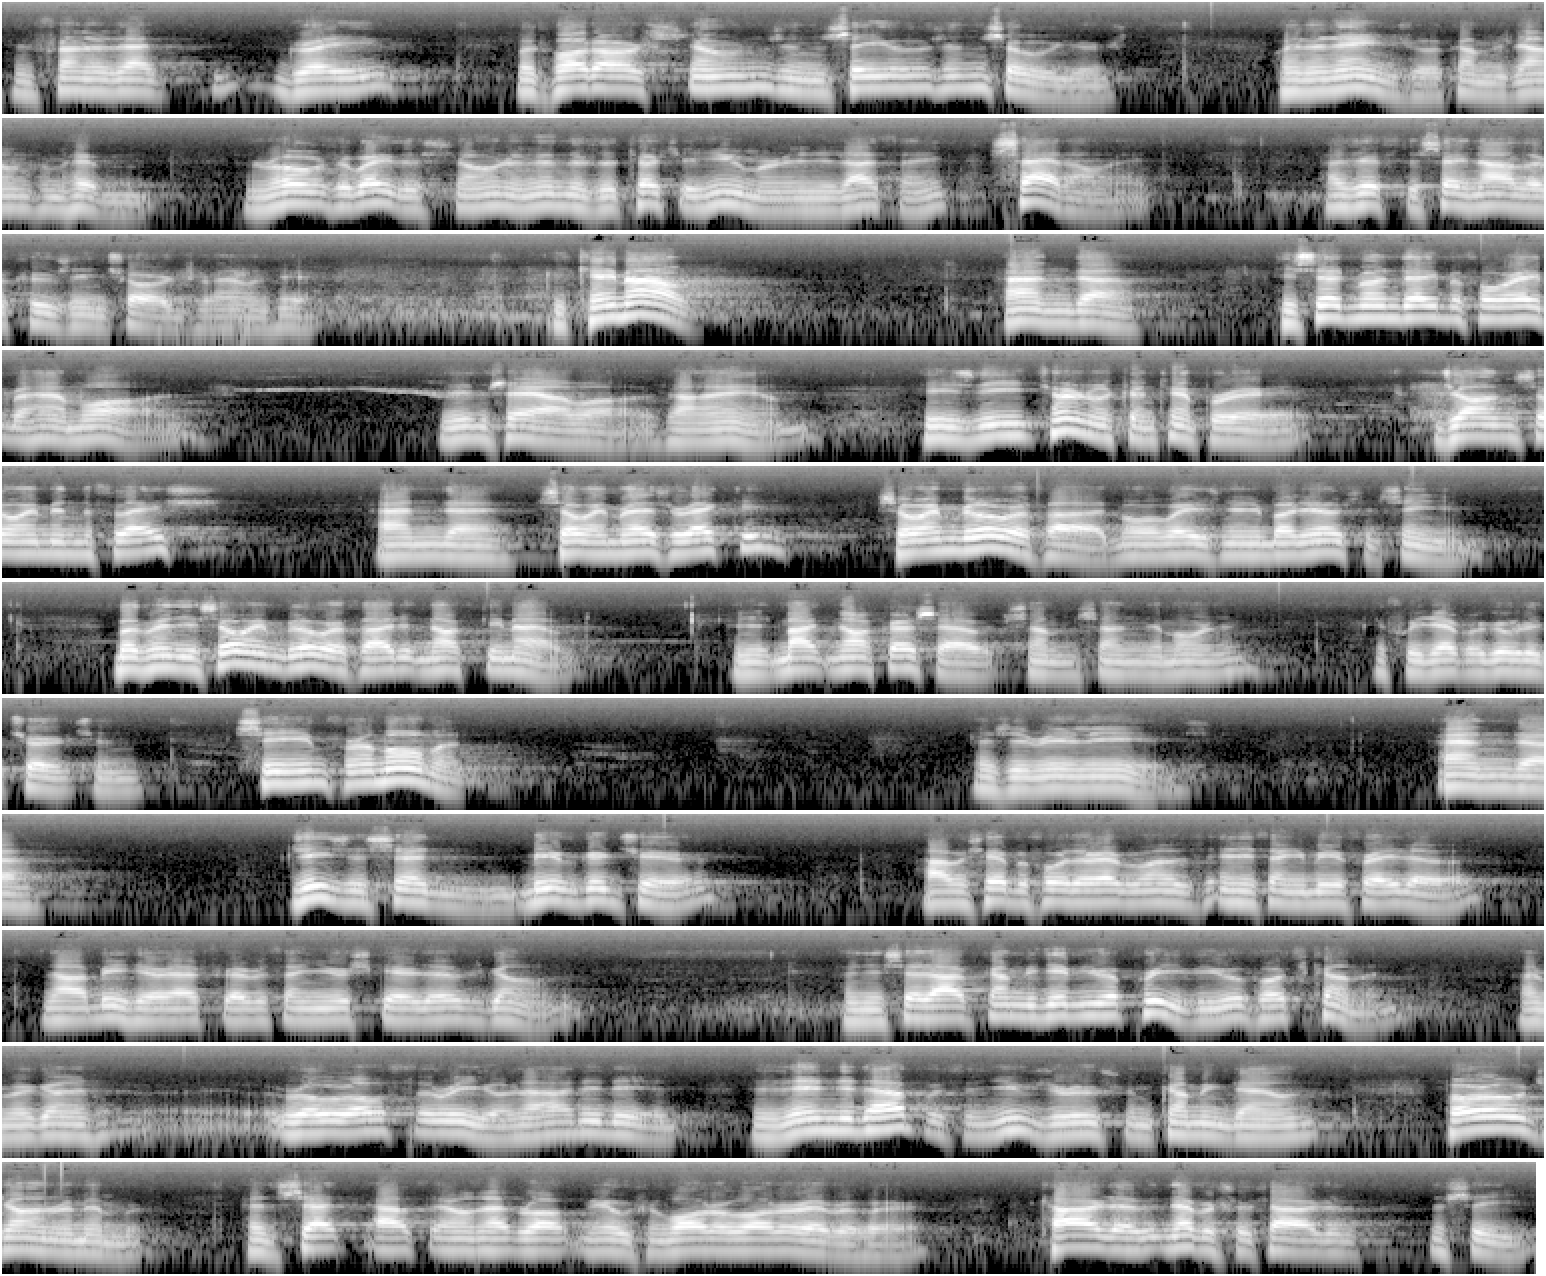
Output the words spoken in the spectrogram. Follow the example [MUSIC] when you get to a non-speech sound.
in front of that grave. But what are stones and seals and soldiers? When an angel comes down from heaven and rolls away the stone, and then there's a touch of humor in it, I think, sat on it, as if to say, now look who's in charge around here. He came out, and uh, he said one day before Abraham was, he didn't say I was, I am. He's the eternal contemporary. John saw him in the flesh and uh, saw him resurrected, saw him glorified more ways than anybody else had seen him. But when he saw him glorified, it knocked him out. And it might knock us out some Sunday morning if we'd ever go to church and see him for a moment as he really is. And uh, Jesus said, Be of good cheer. I was here before there ever was anything to be afraid of. And I'll be here after everything you're scared of is gone. And he said, I've come to give you a preview of what's coming. And we're going to uh, roll off the reel. And he did. It ended up with the New Jerusalem coming down. Poor old John, remember, had sat out there on that rock in the ocean, water, water everywhere. Tired of it, never so tired of the sea.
